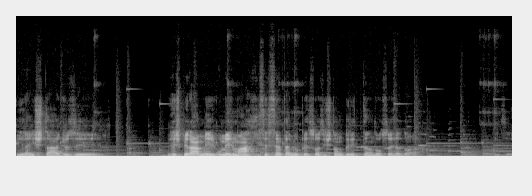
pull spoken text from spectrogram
ir a estádios e respirar o mesmo ar que 60 mil pessoas estão gritando ao seu redor. Quer dizer,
